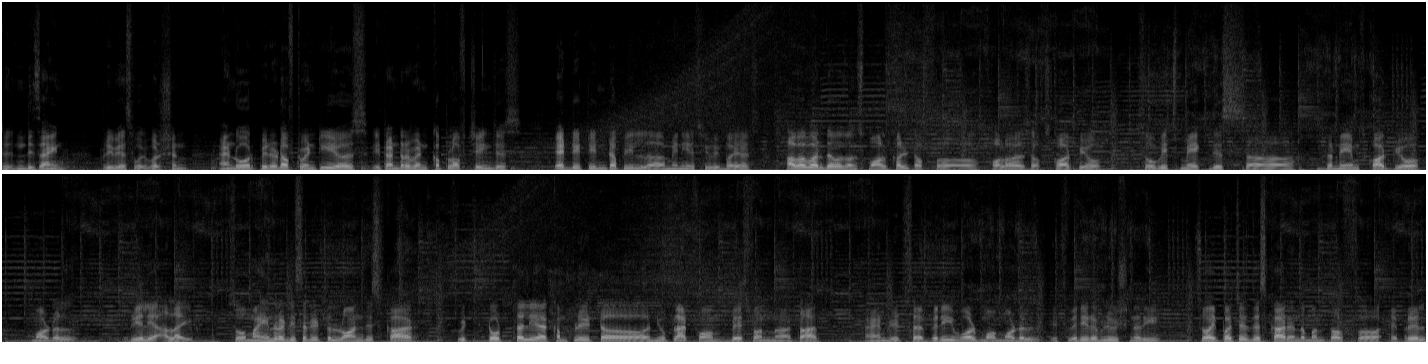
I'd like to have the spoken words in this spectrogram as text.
in design previous version and over a period of 20 years it underwent couple of changes yet it didn't appeal uh, many SUV buyers. However, there was one small cult of uh, followers of Scorpio so which make this uh, the name Scorpio model really alive. So Mahindra decided to launch this car with totally a complete uh, new platform based on uh, Thar and it's a very evolved model. It's very revolutionary. So I purchased this car in the month of uh, April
